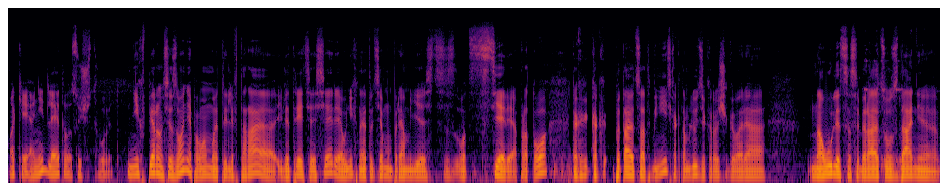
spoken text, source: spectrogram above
Окей, они для этого существуют. У них в первом сезоне, по-моему, это или вторая, или третья серия, у них на эту тему прям есть вот серия про то, как, как пытаются отменить, как там люди, короче говоря, на улице собираются у здания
